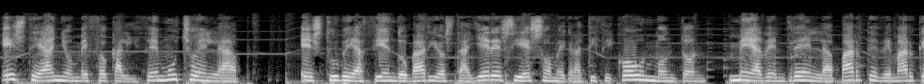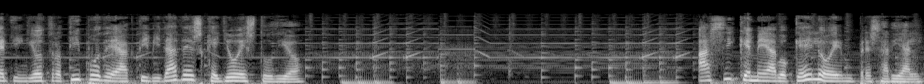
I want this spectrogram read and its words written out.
Este año me focalicé mucho en la app. Estuve haciendo varios talleres y eso me gratificó un montón, me adentré en la parte de marketing y otro tipo de actividades que yo estudio. Así que me aboqué lo empresarial.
